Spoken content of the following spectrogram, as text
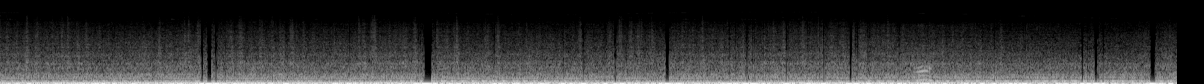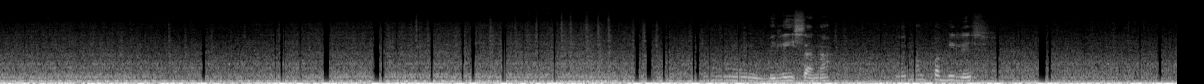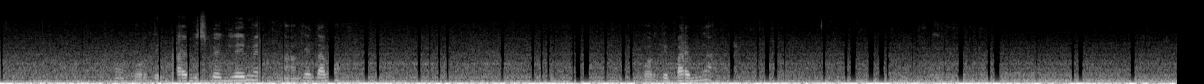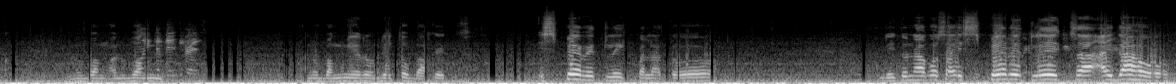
Oh. Hmm, bilisan na. Yun ang pabilis. Oh, 45 speed limit. Nakakita mo? 45 nga. Ano bang, ano bang, ano bang meron dito? Bakit? Spirit Lake pala to. Dito na ako sa Spirit Lake sa Idaho.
